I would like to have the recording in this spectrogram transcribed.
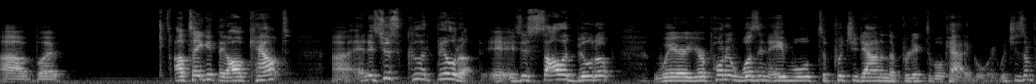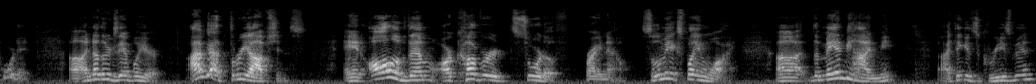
Uh, but I'll take it, they all count. Uh, and it's just good buildup. It's just solid buildup where your opponent wasn't able to put you down in the predictable category, which is important. Uh, another example here. I've got three options, and all of them are covered sort of right now. So let me explain why. Uh, the man behind me, I think it's Griezmann.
